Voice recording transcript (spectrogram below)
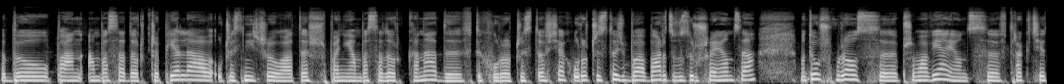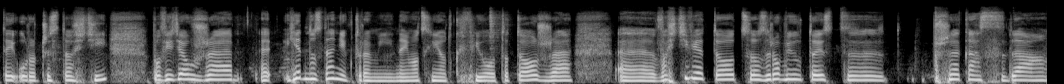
Był pan ambasador Czepiela, uczestniczyła też pani ambasador Kanady w tych uroczystościach. Uroczystość była bardzo wzruszająca. Mateusz Mroz, e, przemawiając e, w trakcie tej uroczystości, powiedział, że e, jedno zdanie, które mi najmocniej utkwiło, to to, że e, właściwie to, co zrobił, to jest przekaz dla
